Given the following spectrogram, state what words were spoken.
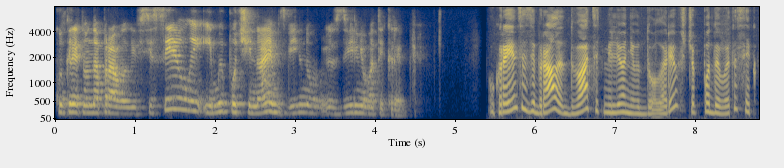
конкретно направили всі сили, і ми починаємо звільнювати Крим. Українці зібрали 20 мільйонів доларів, щоб подивитися, як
